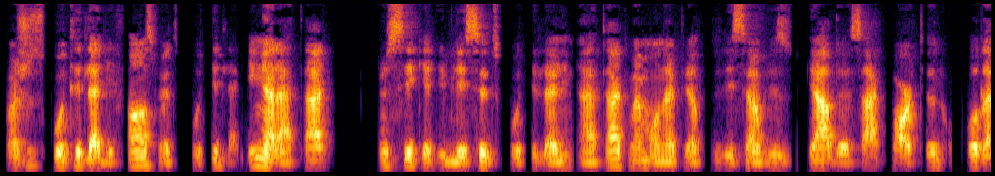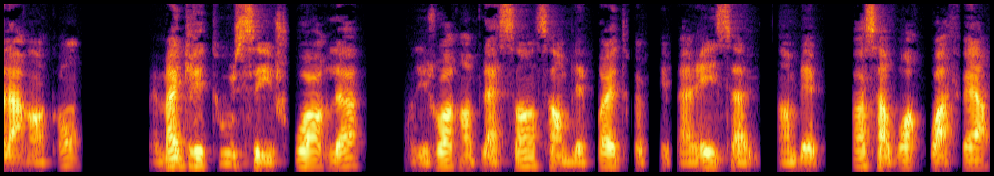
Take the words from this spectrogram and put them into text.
pas juste du côté de la défense, mais du côté de la ligne à l'attaque. Je sais qu'il y a des blessés du côté de la ligne à l'attaque. Même on a perdu des services du garde de Zach Martin au cours de la rencontre. Mais malgré tout, ces joueurs-là les joueurs remplaçants ne semblaient pas être préparés, ils ne semblaient pas savoir quoi faire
